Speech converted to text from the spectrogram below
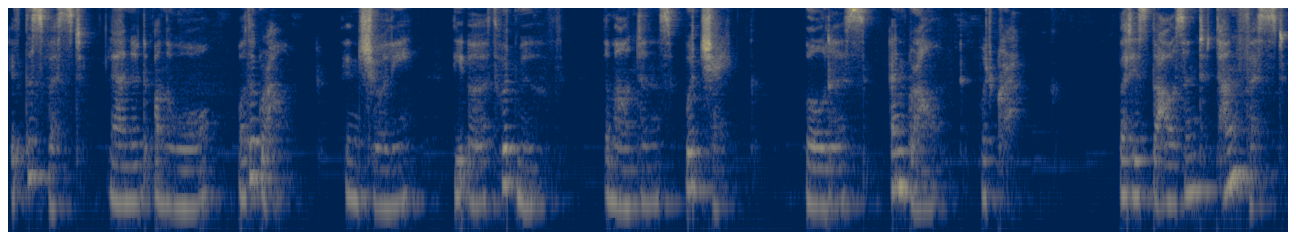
If this fist landed on the wall or the ground, then surely the earth would move, the mountains would shake, boulders and ground would crack. But his thousand ton fist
